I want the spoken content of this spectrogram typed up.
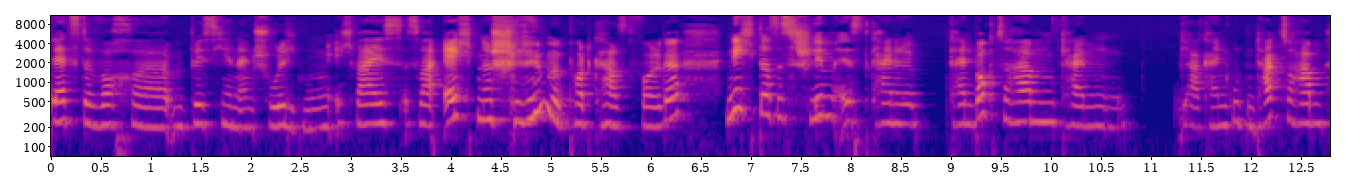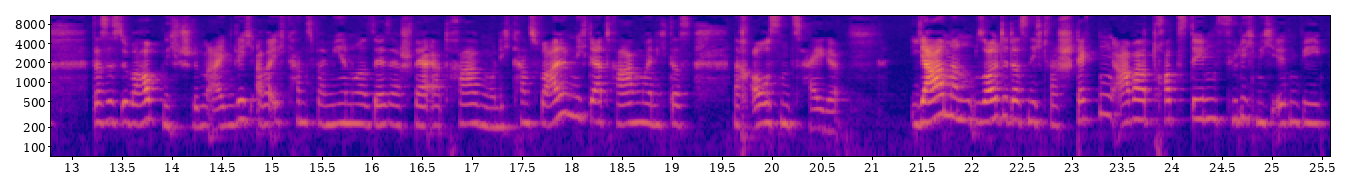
letzte Woche ein bisschen entschuldigen. Ich weiß, es war echt eine schlimme Podcast-Folge. Nicht, dass es schlimm ist, keine keinen Bock zu haben, keinen, ja, keinen guten Tag zu haben, das ist überhaupt nicht schlimm eigentlich, aber ich kann es bei mir nur sehr, sehr schwer ertragen und ich kann es vor allem nicht ertragen, wenn ich das nach außen zeige. Ja, man sollte das nicht verstecken, aber trotzdem fühle ich mich irgendwie,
